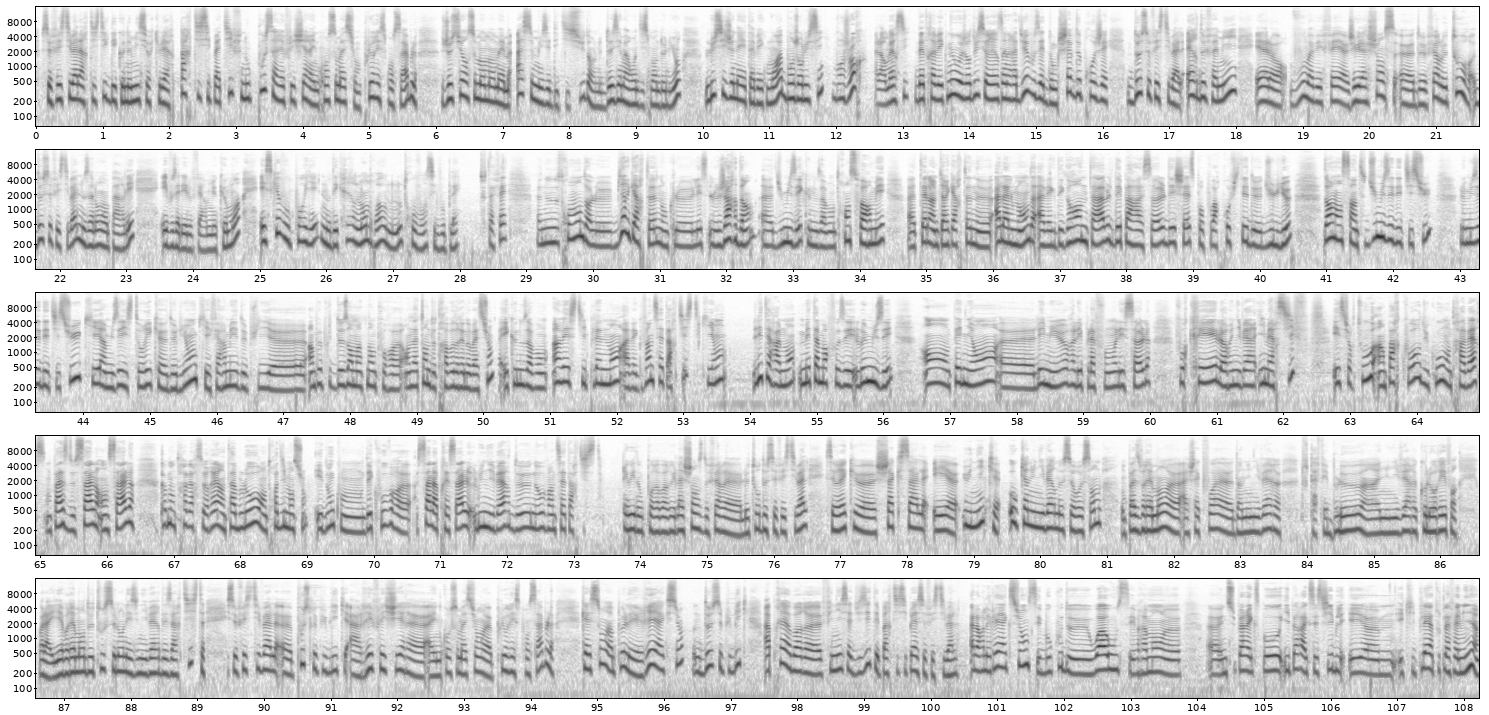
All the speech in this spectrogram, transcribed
Ce festival artistique d'économie circulaire participatif nous pousse à réfléchir à une consommation plus responsable. Je suis en ce moment même à ce musée des tissus, dans le deuxième arrondissement de Lyon. Lucie Genet est avec moi. Bonjour Lucie. Bonjour. Alors merci d'être avec nous aujourd'hui sur RZN Radio. Vous êtes donc chef de projet de ce festival Air de famille. Et alors, vous m'avez fait, j'ai eu la chance euh, de faire le tour de ce festival nous allons en parler et vous allez le faire mieux que moi. Est-ce que vous pourriez nous décrire l'endroit où nous nous trouvons, s'il vous plaît? Tout à fait. Nous nous trouvons dans le Biergarten, donc le, jardin euh, du musée que nous avons transformé euh, tel un Biergarten euh, à l'allemande, avec des grandes tables, des parasols, des chaises pour pouvoir profiter du lieu, dans l'enceinte du musée des tissus. Le musée des tissus, qui est un musée historique de Lyon, qui est fermé depuis un peu plus de deux ans maintenant pour, en attente de travaux de rénovation, et que nous avons investi pleinement avec 27 artistes qui ont littéralement métamorphoser le musée en peignant euh, les murs, les plafonds, les sols pour créer leur univers immersif et surtout un parcours du coup on traverse, on passe de salle en salle comme on traverserait un tableau en trois dimensions et donc on découvre euh, salle après salle l'univers de nos 27 artistes. Et oui, donc pour avoir eu la chance de faire le tour de ce festival, c'est vrai que euh, chaque salle est euh, unique, aucun univers ne se ressemble. On passe vraiment euh, à chaque fois d'un univers tout à fait bleu à un univers coloré. Enfin, voilà, il y a vraiment de tout selon les univers des artistes. Ce festival pousse le public à réfléchir à une consommation plus responsable. Quelles sont un peu les réactions de ce public après avoir fini cette visite et participé à ce festival? Alors les réactions, c'est beaucoup de waouh, c'est vraiment euh, euh, une super expo hyper accessible euh, et, qui plaît à toute la famille.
